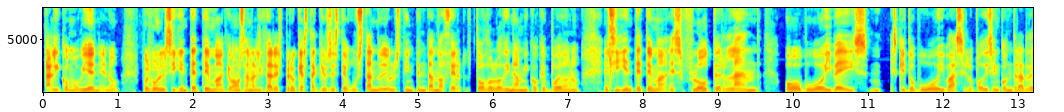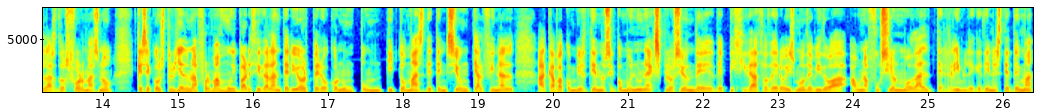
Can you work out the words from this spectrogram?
tal y como viene, ¿no? Pues bueno, el siguiente tema que vamos a analizar, espero que hasta que os esté gustando, yo lo estoy intentando hacer todo lo dinámico que puedo, ¿no? El siguiente tema es Floaterland o Buoy Base, escrito Buoy Base, lo podéis encontrar de las dos formas, ¿no? Que se construye de una forma muy parecida a la anterior, pero con un puntito más de tensión que al final acaba convirtiéndose como en una explosión de, epicidad o de heroísmo debido a, una fusión modal terrible que tiene este tema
